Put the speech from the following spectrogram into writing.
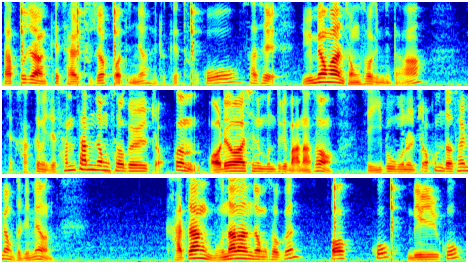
나쁘지 않게 잘 두셨거든요. 이렇게 두고 사실 유명한 정석입니다. 이제 가끔 이제 33 정석을 조금 어려워하시는 분들이 많아서 이 부분을 조금 더 설명드리면 가장 무난한 정석은 뻗고 밀고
